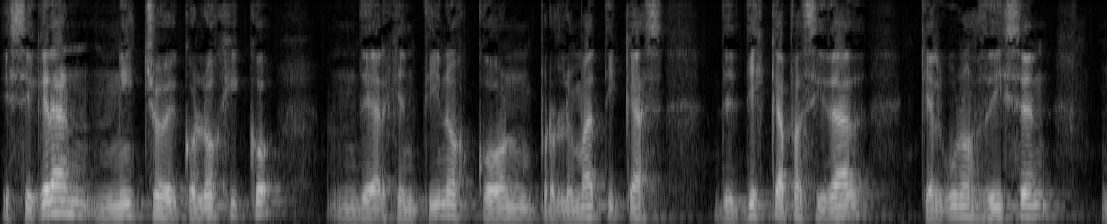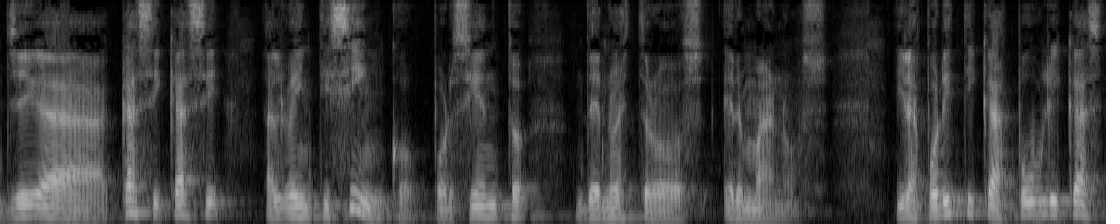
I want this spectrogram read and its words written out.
ese gran nicho ecológico de argentinos con problemáticas de discapacidad que algunos dicen llega casi casi al 25% de nuestros hermanos. Y las políticas públicas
